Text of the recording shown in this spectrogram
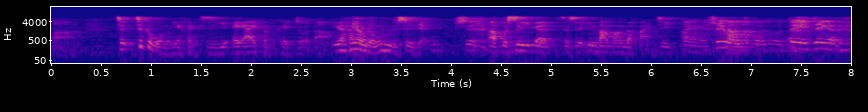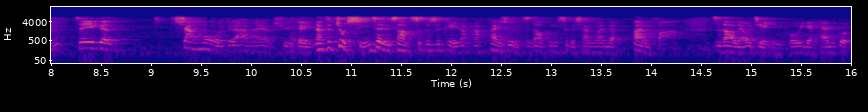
啊，这这个我们也很质疑 AI 可不可以做到，因为它要融入的是人。是。啊，不是一个只是硬邦邦的环境。对，所以我我我对这个这一个。项目我觉得还蛮有趣的。对，那这就行政上是不是可以让他快速的知道公司的相关的办法，知道了解 employee 的 handbook，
